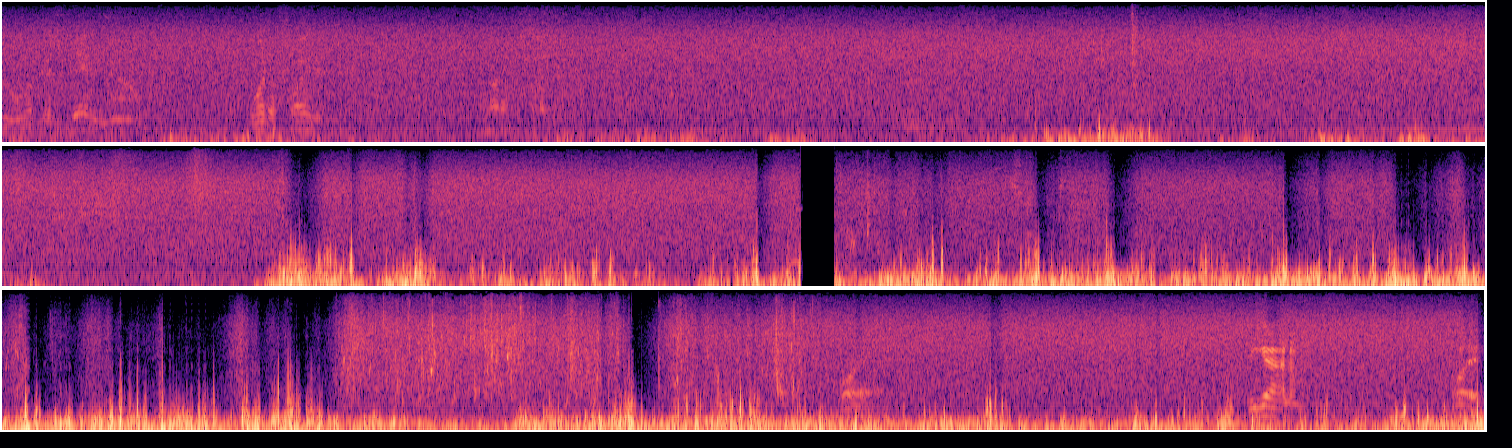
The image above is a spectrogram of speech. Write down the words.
Don't look as big now. What a fighter. What a fighter. Oh, yeah. We got him. A.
